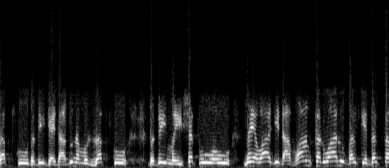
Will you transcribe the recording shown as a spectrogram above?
ضبط کوو د دې جایدادونه موږ ضبط خلکو د دوی معیشت ووو نه یوازې د افغان کډوالو بلکې دلته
